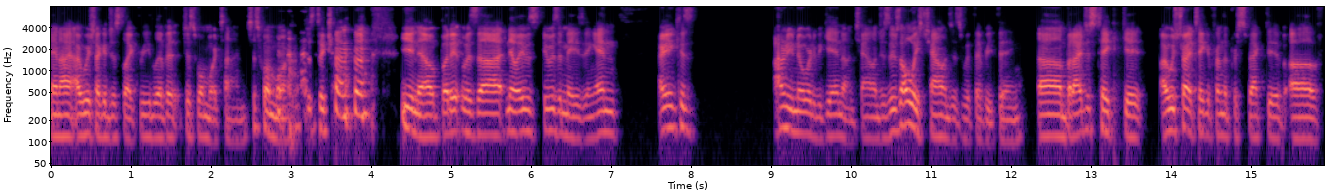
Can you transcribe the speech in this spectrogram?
And I, I wish i could just like relive it just one more time just one more just to kind of you know? But it was uh no it was it was amazing. And i mean because i don't even know where to begin on challenges. There's always challenges with everything. Um but i just take it I always try to take it from the perspective of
